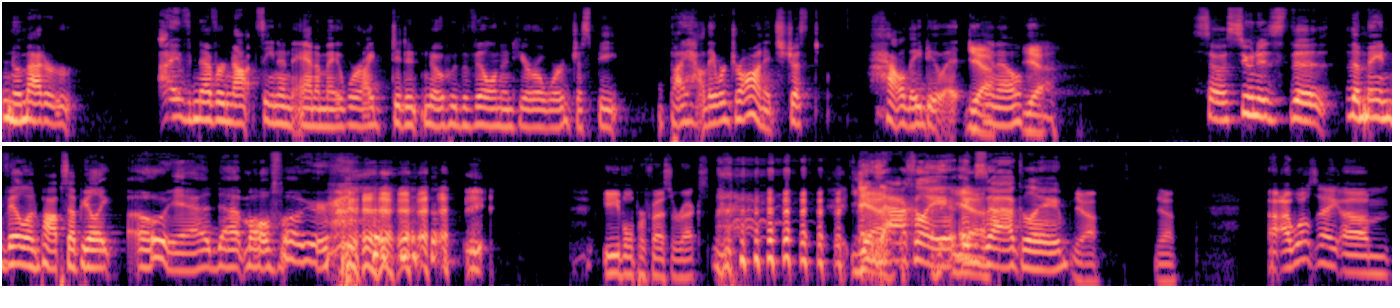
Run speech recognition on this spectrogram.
no matter i've never not seen an anime where i didn't know who the villain and hero were just be by how they were drawn. It's just how they do it Yeah. you know? Yeah. so as soon as the the main villain pops up you're like oh yeah that motherfucker Evil Professor X. Yeah. exactly Yeah. exactly Yeah, yeah. I I will say, um,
